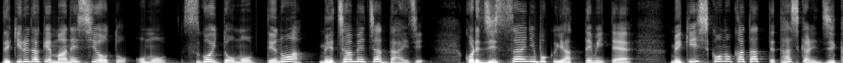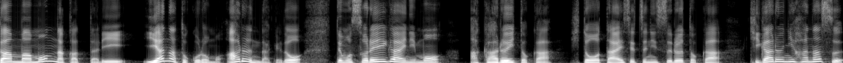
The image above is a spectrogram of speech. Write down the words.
できるだけ真似しようと思うすごいと思うっていうのはめちゃめちゃ大事これ実際に僕やってみてメキシコの方って確かに時間守んなかったり嫌なところもあるんだけどでもそれ以外にも明るいとか人を大切にするとか気軽に話す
